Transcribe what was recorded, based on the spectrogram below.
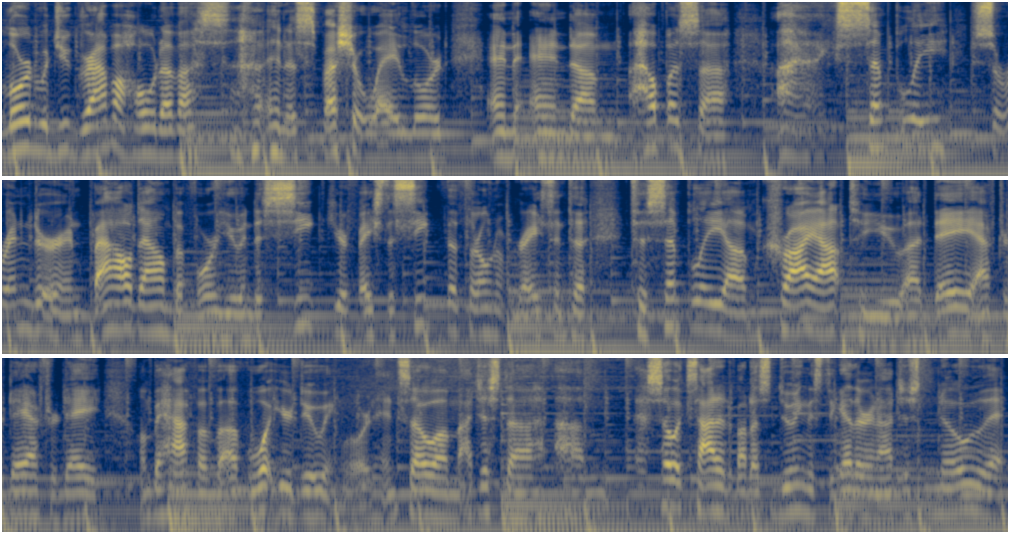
Lord, would you grab a hold of us in a special way, Lord, and and um, help us uh, uh, simply surrender and bow down before you, and to seek your face, to seek the throne of grace, and to to simply um, cry out to you uh, day after day after day on behalf of, of what you're doing, Lord. And so um, I just uh, um, so excited about us doing this together, and I just know that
